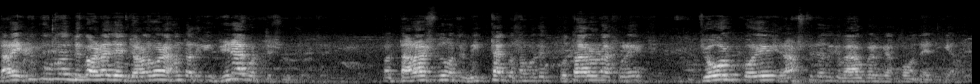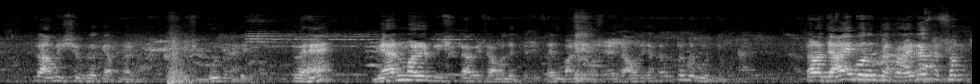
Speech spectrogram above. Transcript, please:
তারা এটুকু উপলব্ধি করে না যে জনগণ এখন তাদেরকে ঘৃণা করতে শুরু করেছে। তারা শুধুমাত্র মিথ্যা কথা বলে প্রতারণা করে, জোর করে রাষ্ট্র তাদেরকে ব্যবহার করে ক্ষমতায় টিকে আছে। আমি সেগুলোকে আপনার বেশি গুরুত্ব দিই। তবে হ্যাঁ মিয়ানমারের বিষয়টা বেশি আমাদের সেনমারের বিষয় এটা আমাদের কাছে অত্যন্ত গুরুত্বপূর্ণ। তারা যাই বলুক না এটা তো সত্য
